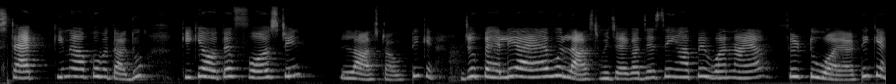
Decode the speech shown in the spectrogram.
स्टैक की मैं आपको बता दूँ कि क्या होता है फ़र्स्ट इन लास्ट आउट ठीक है? जो पहले आया है, वो लास्ट में जाएगा। जैसे यहाँ पे वन आया, फिर टू आया, ठीक है?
